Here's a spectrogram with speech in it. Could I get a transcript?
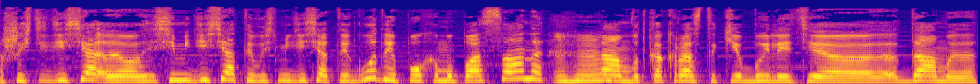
60, э, 70-е, 80-е годы, эпоха Мапассана, Мгм. там вот как раз-таки были эти э, дамы,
